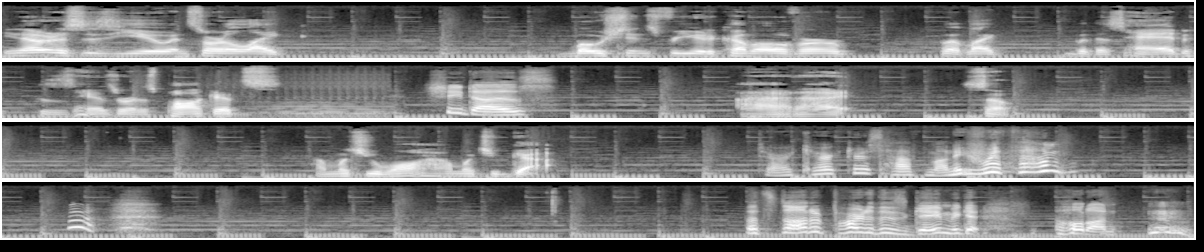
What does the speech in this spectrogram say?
He notices you and sort of like motions for you to come over, but like with his head, because his hands are in his pockets. She does. Alright, alright. So, how much you want? How much you got? Do our characters have money with them? That's not a part of this game again. Hold on.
